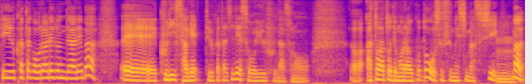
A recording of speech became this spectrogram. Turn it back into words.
ていう方がおられるんであれば、えー、繰り下げという形で、そういうふうなそのあ後々でもらうことをお勧めしますし、うんまあ、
